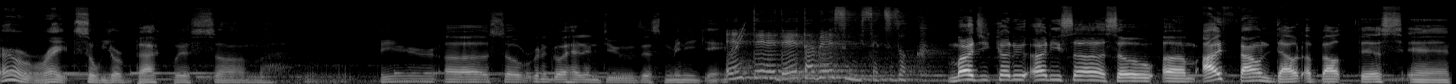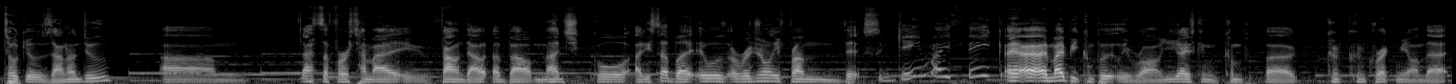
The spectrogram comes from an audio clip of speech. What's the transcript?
Alright, so we are back with some beer. Uh, so we're gonna go ahead and do this mini game. Magical Arisa! So, um, I found out about this in Tokyo Xanadu. Um, that's the first time I found out about Magical Arisa, but it was originally from this game, I think. I, I, I might be completely wrong. You guys can uh, can, can correct me on that.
